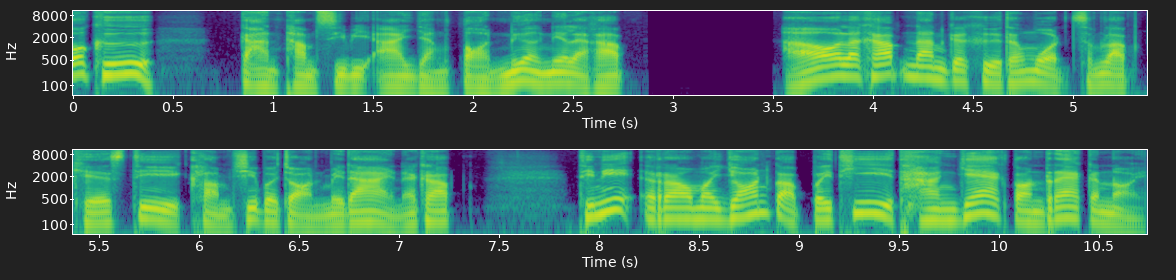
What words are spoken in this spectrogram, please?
ก็คือ การทำ CPR อย่างต่อเนื่องนี่แหละครับ เอาละครับ นั่นก็คือทั้งหมดสำหรับเคสที่คลำชีพจรไม่ได้นะครับ ทีนี้เรามาย้อนกลับไปที่ทางแยกตอนแรกกันหน่อย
